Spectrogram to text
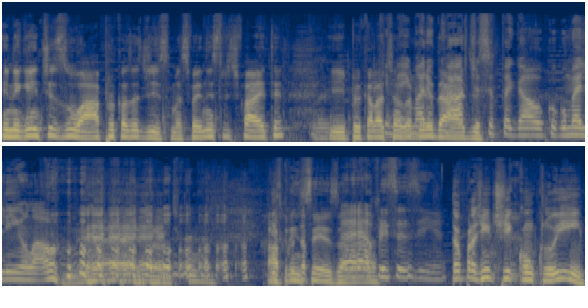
e ninguém te zoar por causa disso. Mas foi no Street Fighter e porque ela Que tinha as nem Mario Kart, habilidades. você pegar o cogumelinho lá. o- É, então, tipo, a princesa, É, né? a princesinha. Então, pra gente concluir,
